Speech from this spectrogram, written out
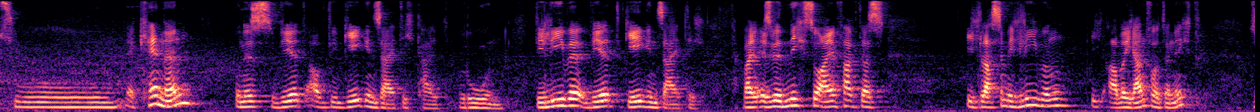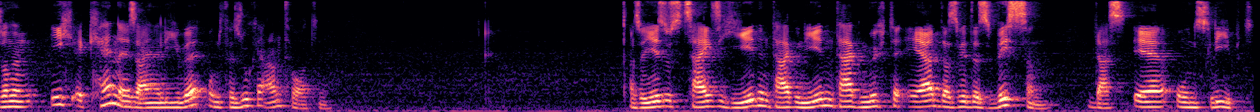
zu erkennen und es wird auf die Gegenseitigkeit ruhen. Die Liebe wird gegenseitig, weil es wird nicht so einfach, dass ich lasse mich lieben, ich, aber ich antworte nicht, sondern ich erkenne seine Liebe und versuche antworten. Also Jesus zeigt sich jeden Tag und jeden Tag möchte er, dass wir das wissen, dass er uns liebt.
